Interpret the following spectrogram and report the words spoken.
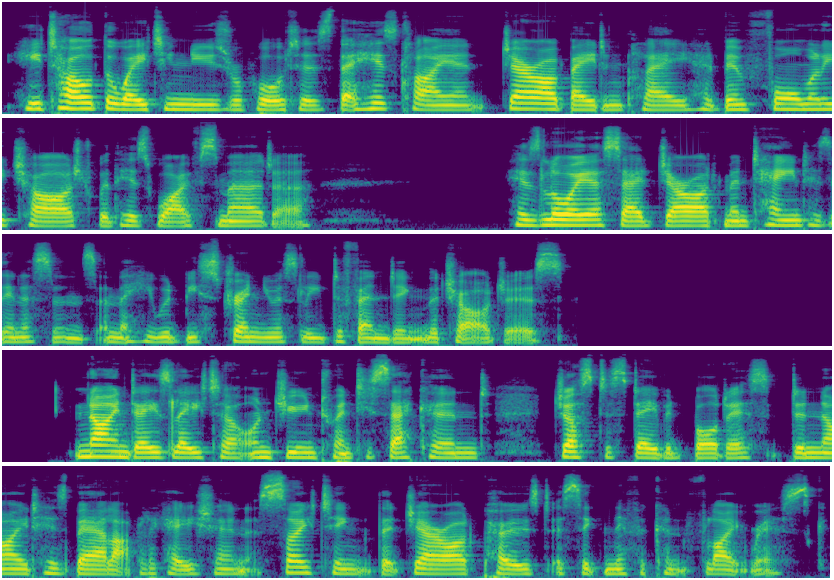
He told the waiting news reporters that his client, Gerard Baden Clay, had been formally charged with his wife's murder. His lawyer said Gerard maintained his innocence and that he would be strenuously defending the charges. Nine days later, on June 22nd, Justice David Boddice denied his bail application, citing that Gerard posed a significant flight risk.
